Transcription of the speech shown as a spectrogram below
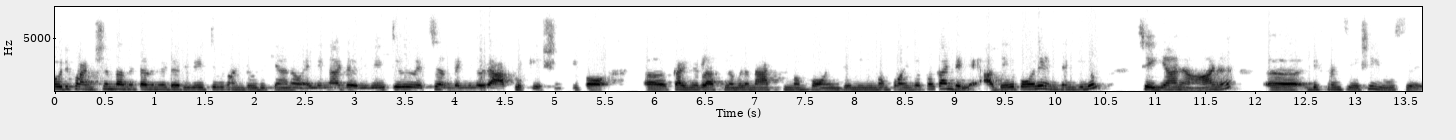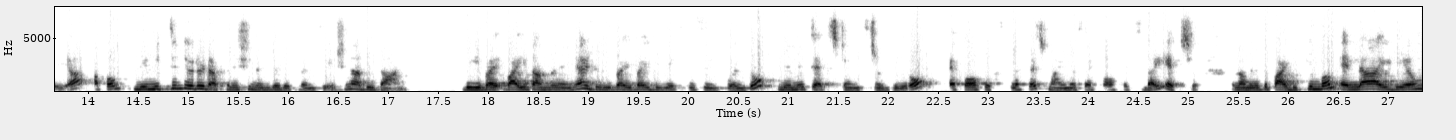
ഒരു ഫംഗ്ഷൻ തന്നിട്ട് അതിന് ഡെറിവേറ്റീവ് കണ്ടുപിടിക്കാനോ അല്ലെങ്കിൽ ആ ഡെറിവേറ്റീവ് വെച്ച് എന്തെങ്കിലും ഒരു ആപ്ലിക്കേഷൻ ഇപ്പോ കഴിഞ്ഞ ക്ലാസ്സിൽ നമ്മൾ മാക്സിമം പോയിന്റ് മിനിമം പോയിന്റ് ഒക്കെ കണ്ടില്ലേ? അതേപോലെ എന്തെങ്കിലും ചെയ്യാനാണ് ഡിഫറൻസിയേഷൻ യൂസ് ചെയ്യുക. അപ്പം ലിമിറ്റിന്റെ ഒരു ഡെഫിനേഷൻ ഉണ്ട് ഡിഫറൻസിയേഷൻ അത് ഇതാണ്. ഡി വൈ വൈ തന്നു കഴിഞ്ഞാൽ d y by d x is equal to limit x tends to zero f of x plus h minus f of x by h നമ്മളിത് പഠിക്കുമ്പം എല്ലാ ഐഡിയയും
